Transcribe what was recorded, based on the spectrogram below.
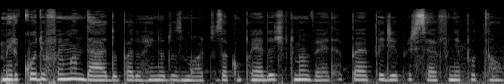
Mercúrio foi mandado para o reino dos mortos acompanhado de Primavera para pedir Perséfone a Plutão.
